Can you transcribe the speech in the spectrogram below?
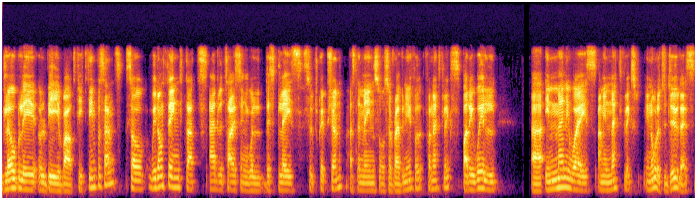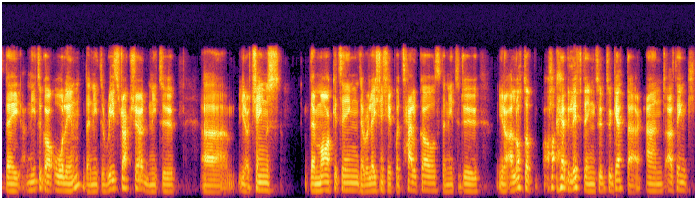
Globally, will be about 15%. So we don't think that advertising will displace subscription as the main source of revenue for, for Netflix, but it will uh, in many ways, I mean, Netflix, in order to do this, they need to go all in. They need to restructure. They need to, um, you know, change their marketing, their relationship with telcos. They need to do, you know, a lot of heavy lifting to to get there. And I think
